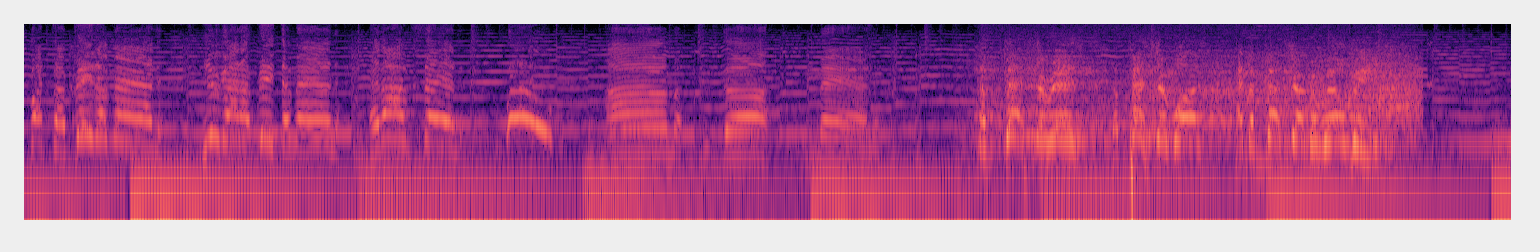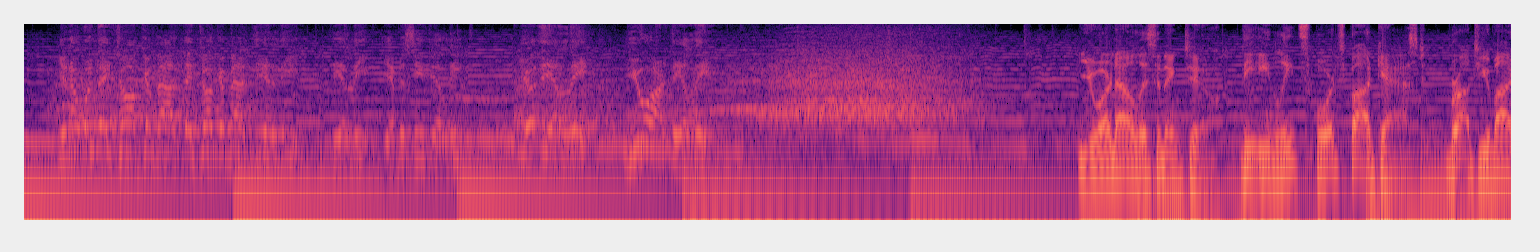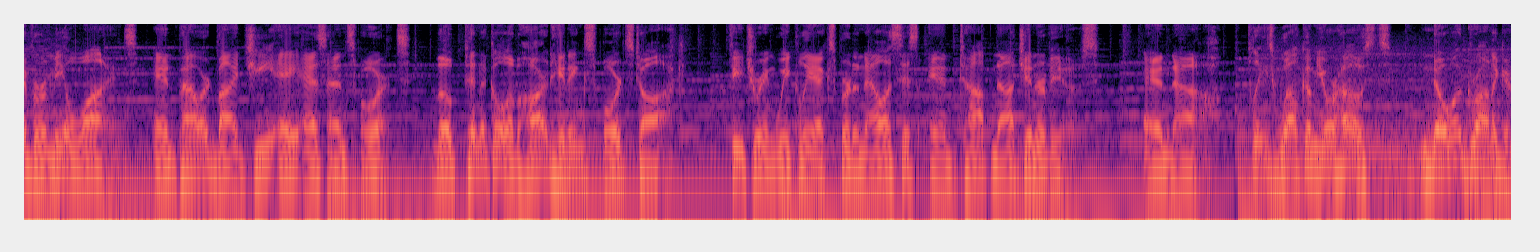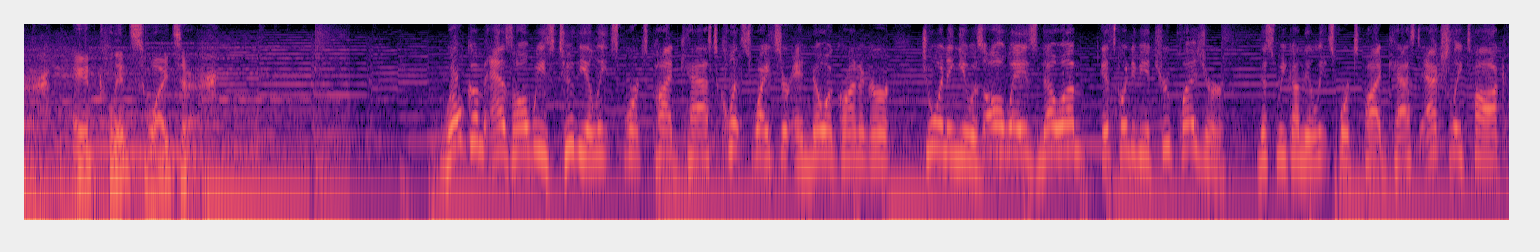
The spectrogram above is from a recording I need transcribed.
But to be the man, you gotta beat the man. And I'm saying, woo! I'm the man. The best there is, the best there was, and the best there ever will be. You know, when they talk about, they talk about the elite. The elite. You ever see the elite? You're the elite. You are the elite. You are now listening to the Elite Sports Podcast, brought to you by Vermeil Wines and powered by GASN Sports, the pinnacle of hard hitting sports talk, featuring weekly expert analysis and top notch interviews. And now, please welcome your hosts, Noah Groniger and Clint Schweitzer. Welcome, as always, to the Elite Sports Podcast. Clint Schweitzer and Noah Groniger joining you as always. Noah, it's going to be a true pleasure this week on the Elite Sports Podcast to actually talk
